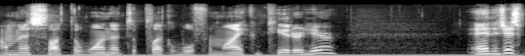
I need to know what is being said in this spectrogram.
I'm going to select the one that's applicable for my computer here. And it just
